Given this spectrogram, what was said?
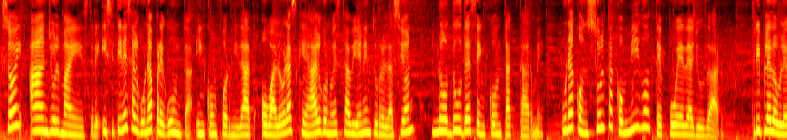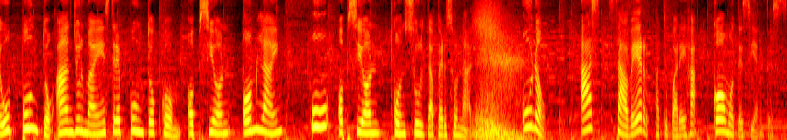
Soy Anjul Maestre y si tienes alguna pregunta, inconformidad o valoras que algo no está bien en tu relación, no dudes en contactarme. Una consulta conmigo te puede ayudar. www.anjulmaestre.com, opción online u opción consulta personal. 1. Haz saber a tu pareja cómo te sientes.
